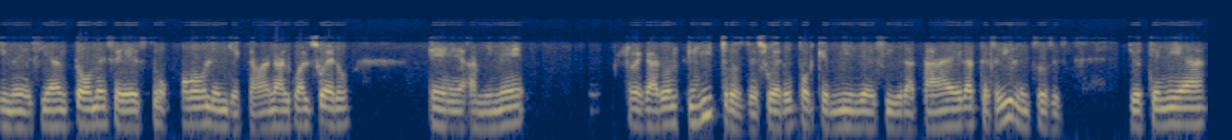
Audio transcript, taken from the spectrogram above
y me decían tómese esto o le inyectaban algo al suero. Eh, a mí me regaron litros de suero porque mi deshidratada era terrible, entonces yo tenía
